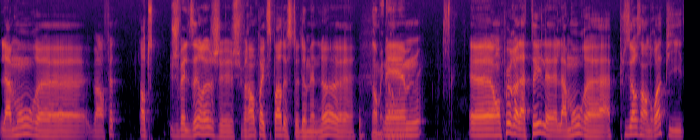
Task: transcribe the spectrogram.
l'amour, ben, en fait, je vais le dire, là, je, ne suis vraiment pas expert de ce domaine-là. non, mais, on peut relater l'amour à plusieurs endroits, puis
